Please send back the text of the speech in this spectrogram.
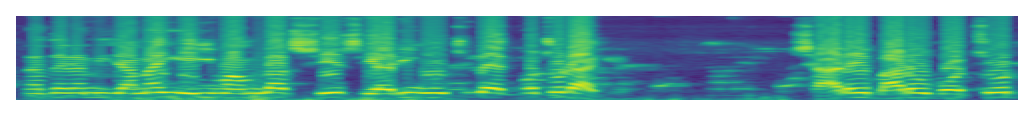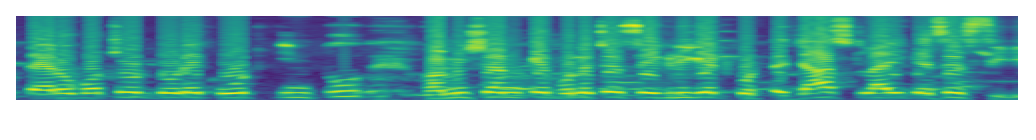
আপনাদের আমি জানাই, এই মামলার শেষ হিয়ারিং হয়েছিল এক বছর আগে। সাড়ে বারো বছর, তেরো বছর ধরে কোর্ট কিন্তু কমিশনকে বলেছে সেগ্রিগেট করতে। জাস্ট লাইক এসএসসি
